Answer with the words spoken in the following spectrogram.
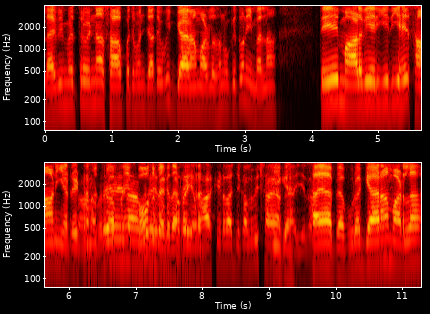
ਲੈ ਵੀ ਮਿੱਤਰੋ ਇੰਨਾ ਸਾਫ਼ 55 ਤੇ ਉਹ ਵੀ 11 ਮਾਡਲ ਤੁਹਾਨੂੰ ਕਿਤੋਂ ਨਹੀਂ ਮਿਲਣਾ। ਤੇ ਮਾਲਵੇ ਏਰੀਏ ਦੀ ਇਹ ਸਾਨ ਹੀ ਆ ਟਰੈਕਟਰ ਮਿੱਤਰੋ ਆਪਣੇ ਬਹੁਤ ਵਿਕਦਾ ਟਰੈਕਟਰ ਮਾਰਕੀਟ ਦਾ ਅੱਜ ਕੱਲ ਵੀ ਛਾਇਆ ਪਿਆ ਜੀ ਇਹਦਾ। ਸਾਇਆ ਪਿਆ ਪੂਰਾ 11 ਮਾਡਲ ਆ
